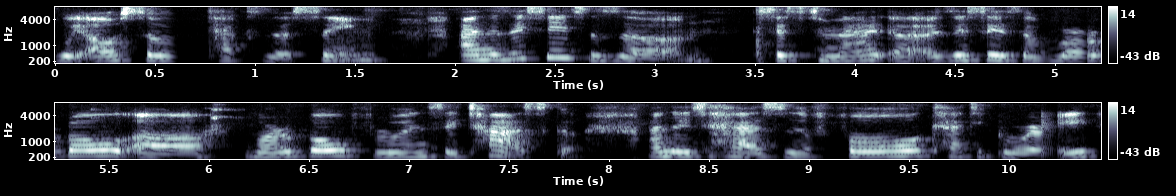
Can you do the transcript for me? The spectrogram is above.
we also text the same, and this is the systematic. Uh, this is a verbal uh, verbal fluency task, and it has four category.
